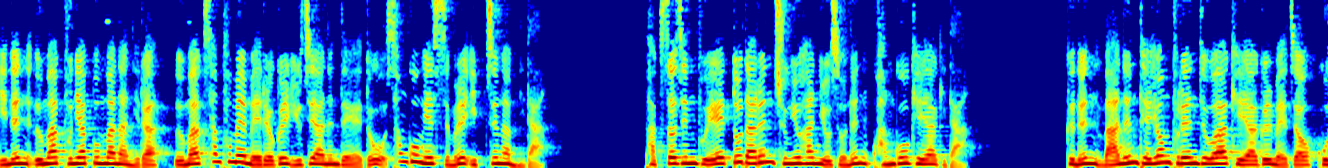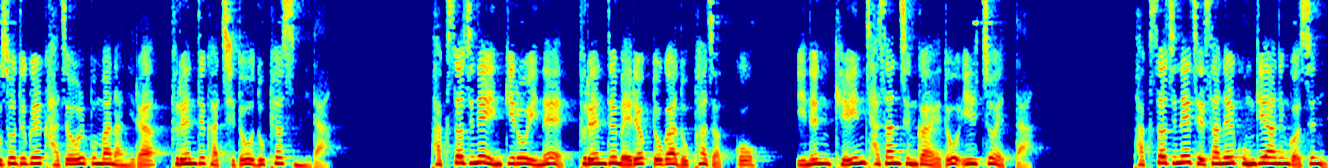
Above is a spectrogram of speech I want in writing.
이는 음악 분야뿐만 아니라 음악 상품의 매력을 유지하는 데에도 성공했음을 입증합니다. 박서진 부의 또 다른 중요한 요소는 광고 계약이다. 그는 많은 대형 브랜드와 계약을 맺어 고소득을 가져올 뿐만 아니라 브랜드 가치도 높였습니다. 박서진의 인기로 인해 브랜드 매력도가 높아졌고 이는 개인 자산 증가에도 일조했다. 박서진의 재산을 공개하는 것은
